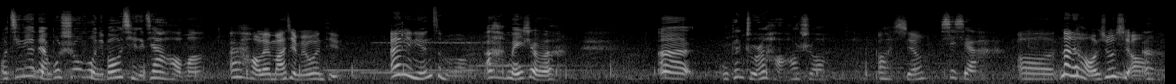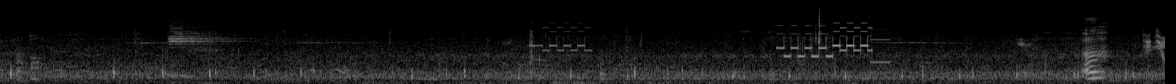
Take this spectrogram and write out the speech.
我今天有点不舒服，你帮我请个假好吗？哎，好嘞，马姐没问题。哎，你脸怎么了？啊，没什么。呃，你跟主任好好说。啊，行，谢谢啊。呃，那你好好休息啊。嗯。啊，建秋，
